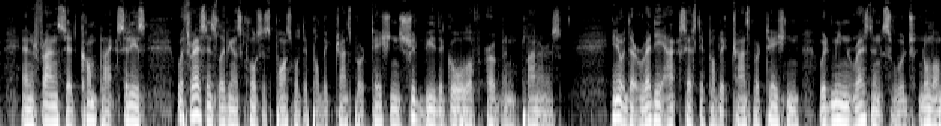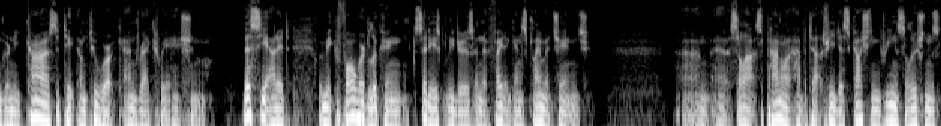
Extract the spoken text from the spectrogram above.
in France said compact cities with residents living as close as possible to public transportation should be the goal of urban planners. He noted that ready access to public transportation would mean residents would no longer need cars to take them to work and recreation. This, he added, would make forward-looking cities leaders in the fight against climate change um, uh, Salat's panel at Habitat 3 discussing green solutions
